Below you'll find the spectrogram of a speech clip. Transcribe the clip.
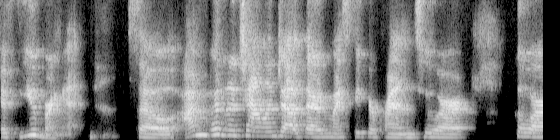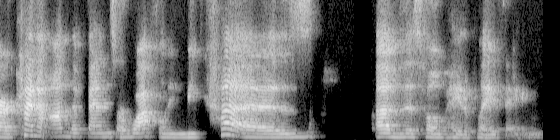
if you bring it. So I'm putting a challenge out there to my speaker friends who are who are kind of on the fence or waffling because of this whole pay to play thing.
